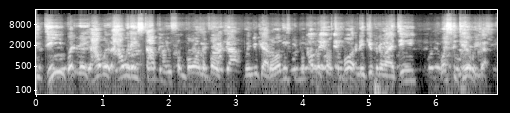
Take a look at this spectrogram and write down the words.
ID? What are they? How are- how are they stopping you from going to vote when you got all these people coming across the border? They giving them ID. What's the deal with that? Thing.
